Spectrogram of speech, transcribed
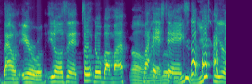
Bowden era. You know what I'm saying? Don't know about my oh, my man, hashtags. Look, you, you, still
